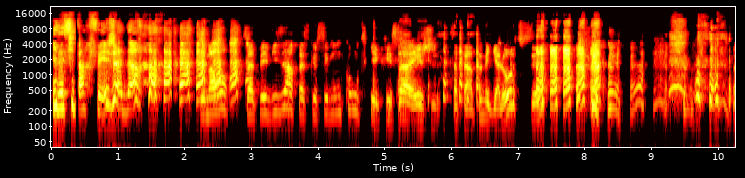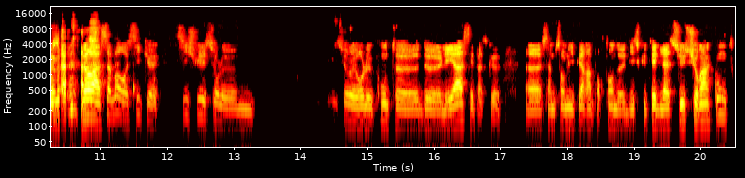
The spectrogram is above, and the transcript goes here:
il est si parfait, j'adore. c'est marrant, ça fait bizarre parce que c'est mon compte qui écrit ça et je, ça fait un peu mégalo, tu sais. Non, à savoir aussi que si je suis sur le sur le compte euh, de Léa, c'est parce que euh, ça me semble hyper important de discuter de là-dessus sur un compte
